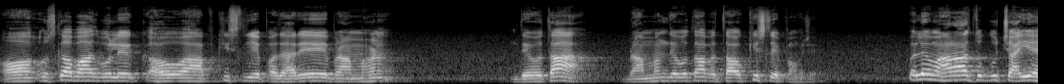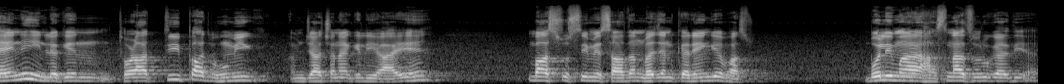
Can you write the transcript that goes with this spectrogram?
और उसका बाद बोले, कहो, आप किस लिए पधारे, ब्राह्मण देवता? ब्राह्मण देवता बताओ, किस लिए पहुँचे? बोले, महाराज तो कुछ चाहिए है नहीं, लेकिन थोड़ा त्रिपाद भूमि हम जाचना के लिए आए हैं। बस उसी में साधन भजन करेंगे, बस बोली महाराज हंसना शुरू कर दिया।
